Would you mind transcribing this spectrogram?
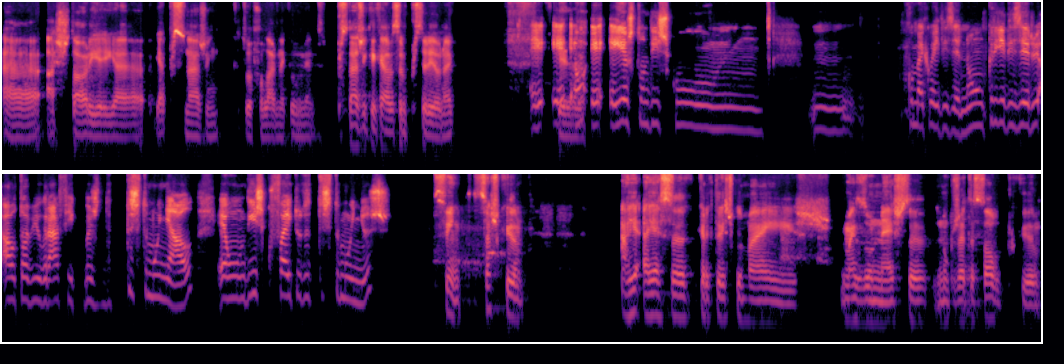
à, à história e à, e à, personagem que estou a falar naquele momento. Personagem que acaba sempre por ser eu, não é? É, é, é, é, é este um disco hum, hum como é que eu ia dizer? Não queria dizer autobiográfico, mas de testemunhal. É um disco feito de testemunhos. Sim, sabes que há, essa característica mais, mais honesta num projeto a solo, porque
